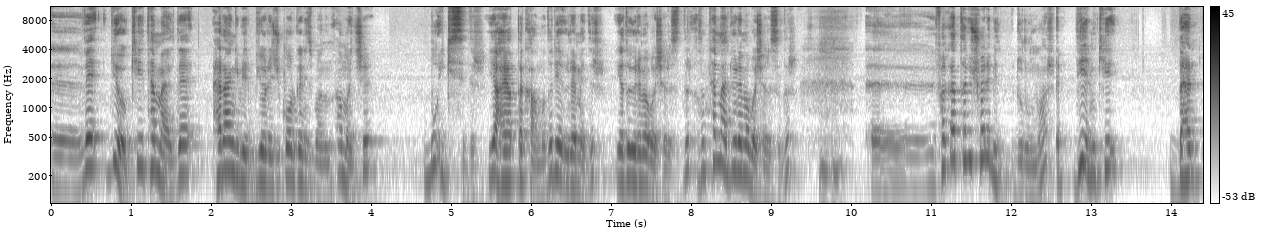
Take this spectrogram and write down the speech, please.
E, ve diyor ki temelde herhangi bir biyolojik organizmanın amacı bu ikisidir. Ya hayatta kalmadır ya üremedir ya da üreme başarısıdır. Aslında temelde üreme başarısıdır. E, fakat tabii şöyle bir durum var. E, diyelim ki ben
